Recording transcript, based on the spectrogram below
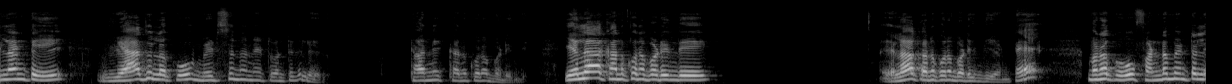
ఇలాంటి వ్యాధులకు మెడిసిన్ అనేటువంటిది లేదు. కానీ కనుగొనబడింది ఎలా కనుగొనబడింది ఎలా కనుగొనబడింది అంటే మనకు ఫండమెంటల్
